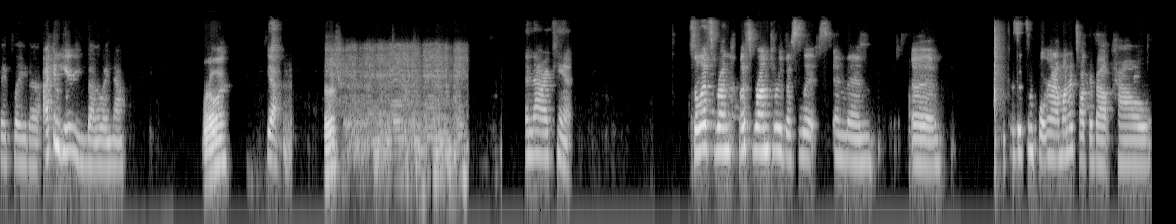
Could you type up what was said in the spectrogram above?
They played. Uh, I can hear you by the way now. Really? Yeah. Really? And now I can't. So let's run. Let's run through this list, and then uh, because it's important, I want to talk about how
